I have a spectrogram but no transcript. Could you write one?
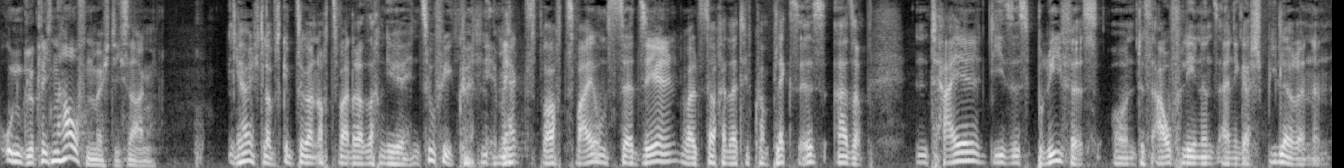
unglücklichen Haufen, möchte ich sagen. Ja, ich glaube, es gibt sogar noch zwei, drei Sachen, die wir hinzufügen können. Ihr merkt, es braucht zwei, um es zu erzählen, weil es doch relativ komplex ist. Also, ein Teil dieses Briefes und des Auflehnens einiger Spielerinnen,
